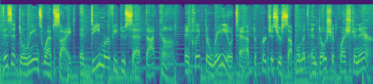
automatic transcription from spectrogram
Visit Doreen's website at dmurphydoucette.com and click the radio tab to purchase your supplement and dosha questionnaire.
